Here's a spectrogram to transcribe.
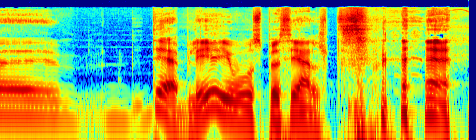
eh, det blir jo spesielt.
